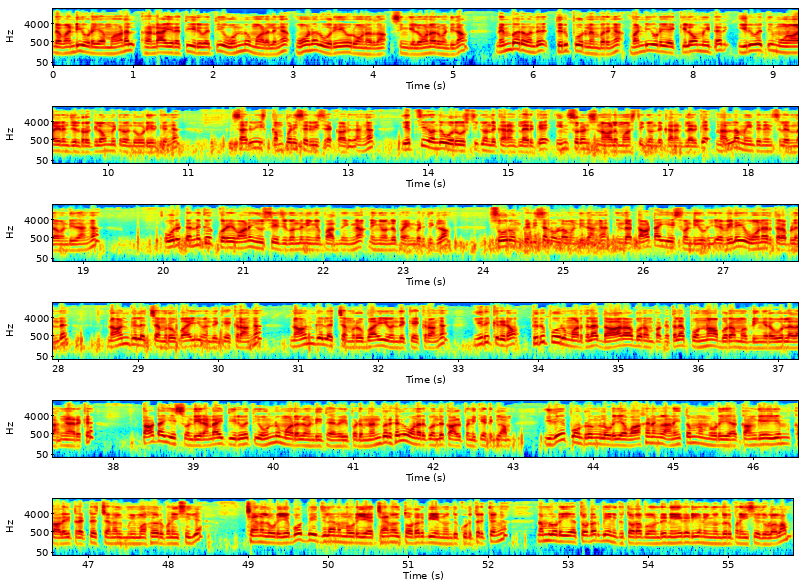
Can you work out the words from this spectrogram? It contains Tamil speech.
இந்த வண்டியுடைய மாடல் ரெண்டாயிரத்தி இருபத்தி ஒன்று மாடலுங்க. ஓனர் ஒரே ஒரு ஓனர் தான். சிங்கிள் ஓனர் வண்டி தான் நம்பர் வந்து திருப்பூர் நம்பருங்க வண்டியுடைய கிலோமீட்டர் இருபத்தி மூணாயிரம் சில்லற கிலோமீட்டர் வந்து ஓடி இருக்குங்க. சர்வீஸ் கம்பெனி சர்வீஸ் ரெக்கார்டு தாங்க. எஃப்சி வந்து ஒரு வருஷத்துக்கு வந்து கரண்ட்டில் இருக்குது இன்சூரன்ஸ் நாலு மாதத்துக்கு வந்து கரண்ட்டில் இருக்குது நல்ல மெயின்டெனன்ஸில் இருந்த வண்டி தாங்க ஒரு டன்னுக்கு குறைவான யூசேஜுக்கு வந்து நீங்கள் பார்த்தீங்கன்னா நீங்கள் வந்து பயன்படுத்திக்கலாம். ஷோரூம் கண்டிஷன் உள்ள வண்டி தாங்க இந்த டாடா ஏஸ் வண்டியுடைய விலை ஓனர் தரப்புலேருந்து நான்கு லட்சம் ரூபாய் வந்து கேட்குறாங்க நான்கு லட்சம் ரூபாய் வந்து கேட்குறாங்க இருக்கிற இடம் திருப்பூர் மாவட்டத்தில் தாராபுரம் பக்கத்தில் பொன்னாபுரம் அப்படிங்கிற ஊரில் தாங்க இருக்குது டாடா ஏஸ் வண்டி ரெண்டாயிரத்தி இருபத்தி ஒன்று மாடல் வண்டி தேவைப்படும். நண்பர்கள் ஓனருக்கு வந்து கால் பண்ணி கேட்டுக்கலாம். இதே போன்ற உங்களுடைய வாகனங்கள் அனைத்தும் நம்மளுடைய காங்கேயம் காலை டிராக்டர் சேனல் மூலியமாக விற்பனை செய்ய சேனலுடைய போட் பேஜில் நம்மளுடைய சேனல் தொடர்பு எண் வந்து கொடுத்துருக்கேங்க. நம்மளுடைய தொடர்பு எனக்கு தொடர்பு வந்து நேரடியாக நீங்கள் வந்து விற்பனை செய்து கொள்ளலாம்.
